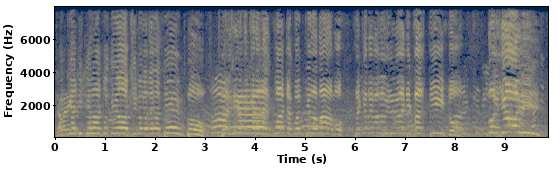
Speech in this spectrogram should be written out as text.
perché ha dichiarato che oggi non aveva tempo per venire a vedere la squadra quanti eravamo perché avevamo riunione di partito Boglioli!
